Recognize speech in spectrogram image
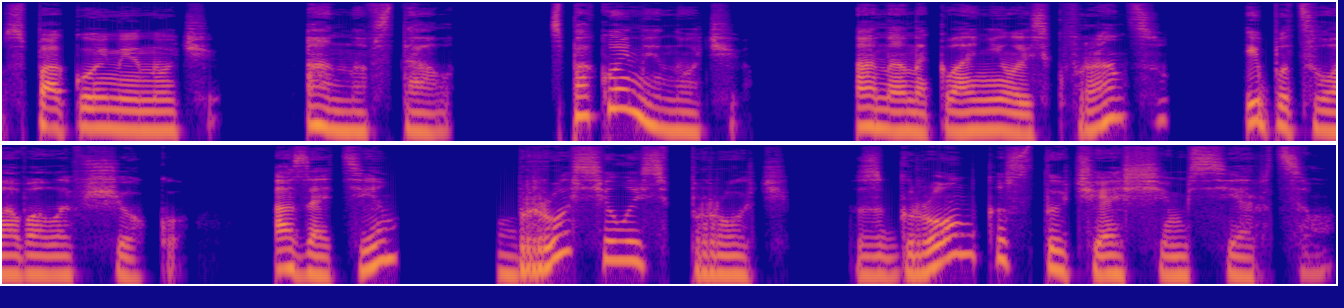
«Спокойной ночи». Анна встала. «Спокойной ночи». Она наклонилась к Францу и поцеловала в щеку, а затем бросилась прочь с громко стучащим сердцем.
